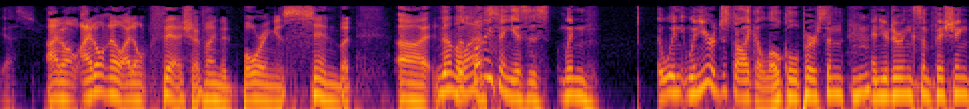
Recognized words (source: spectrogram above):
yes. I don't. I don't know. I don't fish. I find it boring as sin. But uh, nonetheless, the, the funny thing is, is when when when you're just like a local person mm-hmm. and you're doing some fishing,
